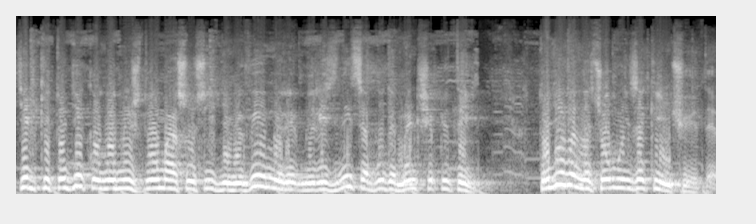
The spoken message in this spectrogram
тільки тоді, коли між двома сусідніми вимірами різниця буде менше п'яти. Тоді ви на цьому і закінчуєте.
